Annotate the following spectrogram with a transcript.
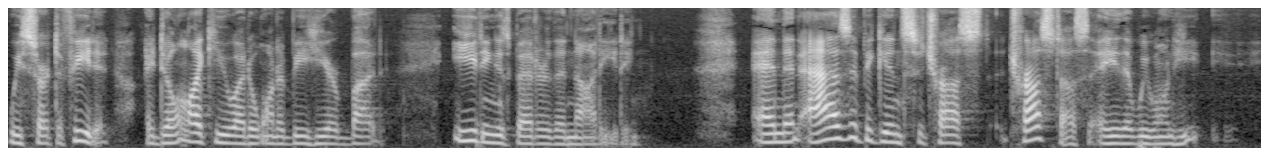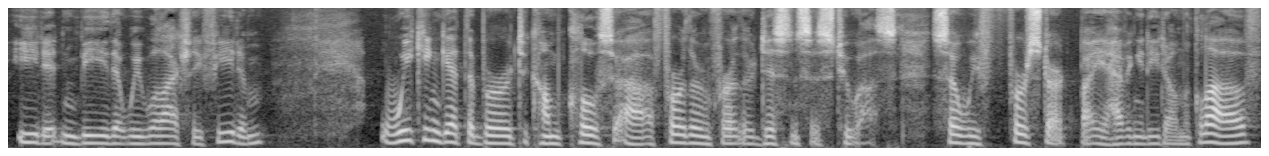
We start to feed it. I don't like you. I don't want to be here, but eating is better than not eating. And then as it begins to trust trust us, a that we won't he- eat it, and b that we will actually feed him, we can get the bird to come closer, uh, further and further distances to us. So we first start by having it eat on the glove,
